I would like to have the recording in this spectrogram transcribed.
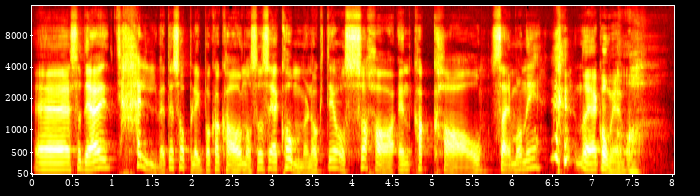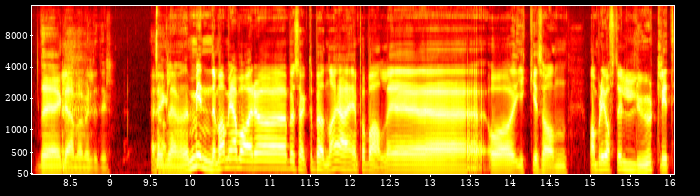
Uh, så det er et helvetes opplegg på kakaoen også, så jeg kommer nok til å også ha en kakaoseremoni når jeg kommer hjem. Det gleder jeg meg veldig til. Det gleder jeg meg. Minner meg om jeg var og besøkte bønna jeg på Bali eh, og gikk i sånn Man blir ofte lurt litt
